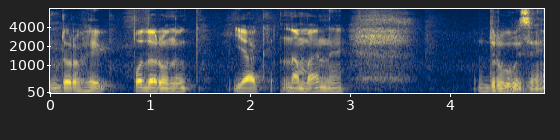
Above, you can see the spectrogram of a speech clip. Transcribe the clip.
дорогий подарунок, як на мене. Друзі,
